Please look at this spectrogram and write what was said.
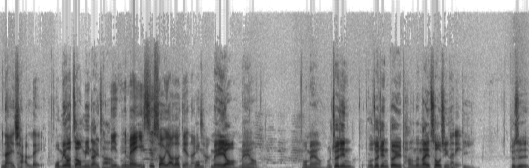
奶茶类，我没有着迷奶茶。你你每一次手摇都点奶茶？我没有，没有，我没有。我最近我最近对于糖的耐受性很低，就是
